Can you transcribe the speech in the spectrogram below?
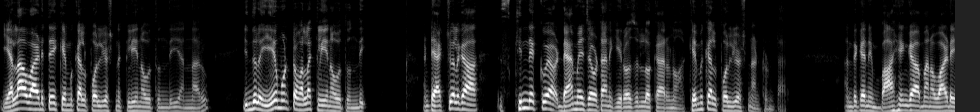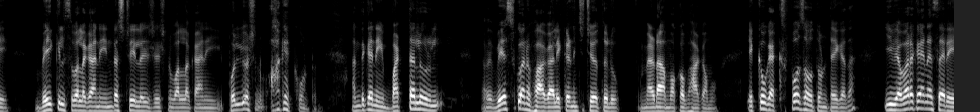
ఎలా వాడితే కెమికల్ పొల్యూషన్ క్లీన్ అవుతుంది అన్నారు. ఇందులో ఏముండటం వల్ల క్లీన్ అవుతుంది? అంటే యాక్చువల్గా స్కిన్ ఎక్కువ డ్యామేజ్ అవ్వటానికి ఈ రోజుల్లో కారణం కెమికల్ పొల్యూషన్ అంటుంటారు. అందుకని బాహ్యంగా మనం వాడే వెహికల్స్ వల్ల కానీ ఇండస్ట్రియలైజేషన్ వల్ల కానీ పొల్యూషన్ బాగా ఎక్కువ ఉంటుంది. అందుకని బట్టలు వేసుకొని భాగాలు ఇక్కడి నుంచి చేతులు మెడ మొక్క భాగము ఎక్కువగా ఎక్స్పోజ్ అవుతుంటాయి కదా. ఇవి ఎవరికైనా సరే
